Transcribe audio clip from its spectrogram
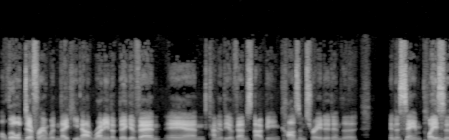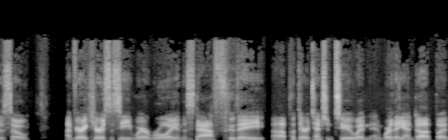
a little different with Nike not running a big event and kind of the events not being concentrated in the in the same places. So I'm very curious to see where Roy and the staff, who they uh, put their attention to, and, and where they end up. But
